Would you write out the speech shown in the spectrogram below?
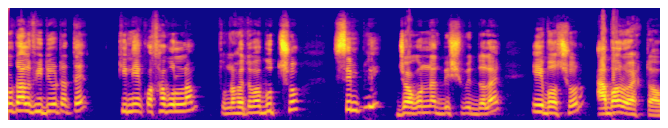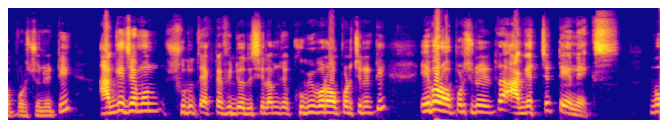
টোটাল ভিডিওটাতে কি নিয়ে কথা বললাম, তোমরা হয়তো বা বুঝছ সিম্পলি জগন্নাথ বিশ্ববিদ্যালয় এই বছর আবারও একটা অপরচুনিটি আগে যেমন শুরুতে একটা ভিডিও দিছিলাম যে খুবই বড় অপরচুনিটি এবার অপরচুনিটিটা আগের চেয়ে ten X no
